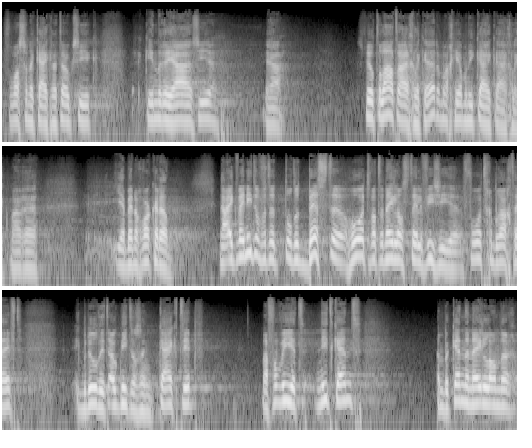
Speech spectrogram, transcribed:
Volwassenen kijken het ook, zie ik. Kinderen, ja, zie je. Ja. Het is veel te laat eigenlijk, hè? Dan mag je helemaal niet kijken eigenlijk. Maar uh, jij bent nog wakker dan. Nou, ik weet niet of het tot het beste hoort wat de Nederlandse televisie uh, voortgebracht heeft. Ik bedoel dit ook niet als een kijktip. Maar voor wie het niet kent, een bekende Nederlander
